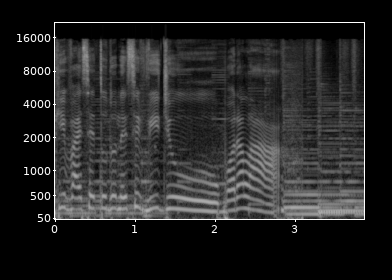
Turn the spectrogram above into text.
que vai ser tudo nesse vídeo. Bora lá. E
